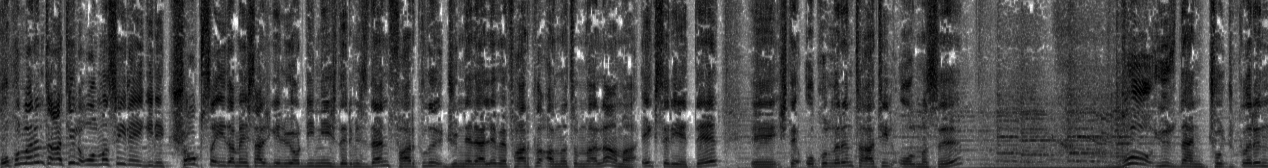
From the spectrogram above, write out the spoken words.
Okulların tatil olması ile ilgili çok sayıda mesaj geliyor dinleyicilerimizden. Farklı cümlelerle ve farklı anlatımlarla ama ekseriyette e, işte okulların tatil olması bu yüzden çocukların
